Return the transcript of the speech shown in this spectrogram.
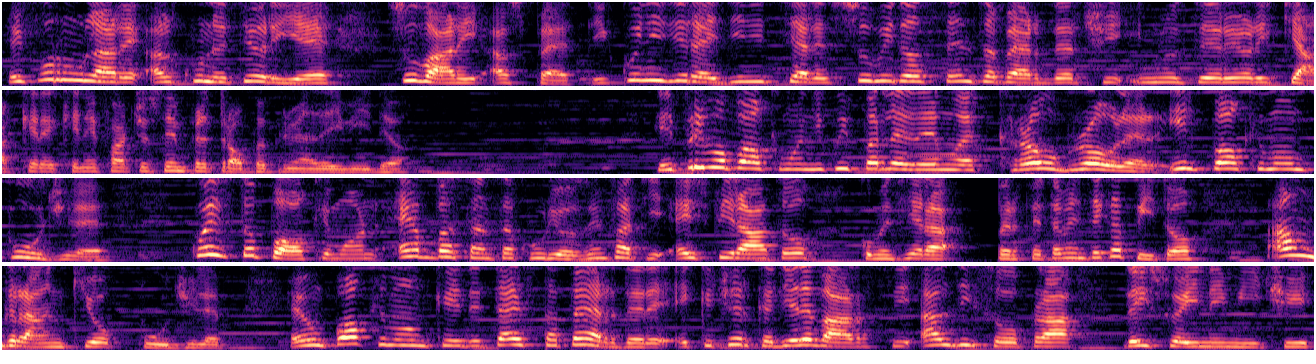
e formulare alcune teorie su vari aspetti, quindi direi di iniziare subito senza perderci in ulteriori chiacchiere che ne faccio sempre troppe prima dei video. Il primo Pokémon di cui parleremo è Crow Brawler, il Pokémon pugile, questo Pokémon è abbastanza curioso, infatti è ispirato, come si era perfettamente capito, a un granchio pugile. È un Pokémon che detesta perdere e che cerca di elevarsi al di sopra dei suoi nemici,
